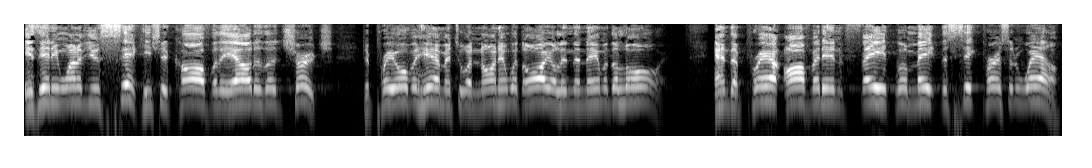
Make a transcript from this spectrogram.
Is any one of you sick? He should call for the elders of the church to pray over him and to anoint him with oil in the name of the Lord. And the prayer offered in faith will make the sick person well,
